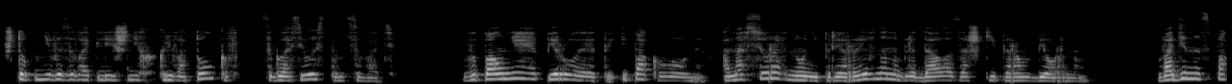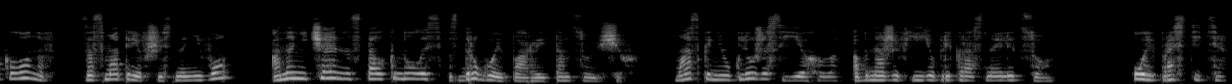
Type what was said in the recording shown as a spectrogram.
чтобы не вызывать лишних кривотолков, согласилась танцевать. Выполняя пируэты и поклоны, она все равно непрерывно наблюдала за шкипером Берном. В один из поклонов Засмотревшись на него, она нечаянно столкнулась с другой парой танцующих. Маска неуклюже съехала, обнажив ее прекрасное лицо. «Ой, простите!»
